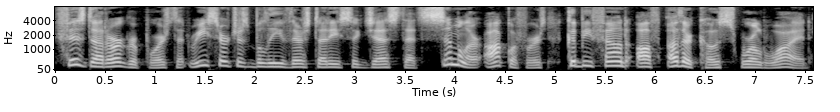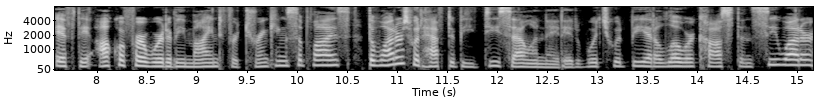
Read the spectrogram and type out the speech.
Phys.org reports that researchers believe their study suggests that similar aquifers could be found off other coasts worldwide. If the aquifer were to be mined for drinking supplies, the waters would have to be desalinated, which would be at a lower cost than seawater,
